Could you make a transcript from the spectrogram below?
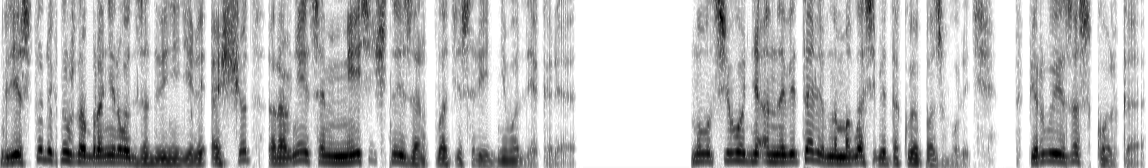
где столик нужно бронировать за две недели, а счет равняется месячной зарплате среднего лекаря. Но вот сегодня Анна Витальевна могла себе такое позволить. Впервые за сколько?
